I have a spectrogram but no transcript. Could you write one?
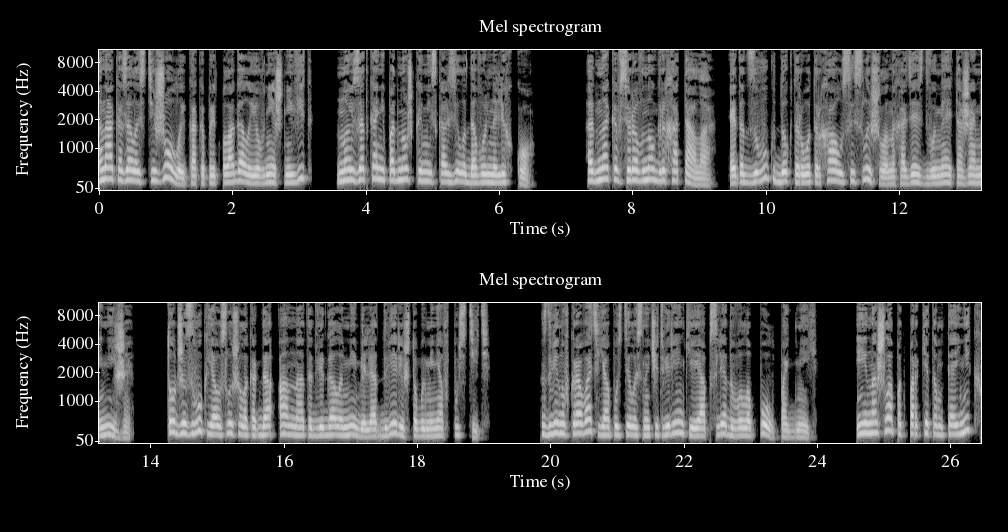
Она оказалась тяжелой, как и предполагал ее внешний вид, но из-за ткани под ножками скользила довольно легко. Однако все равно грохотала. Этот звук доктор Уотерхаус и слышала, находясь двумя этажами ниже. Тот же звук я услышала, когда Анна отодвигала мебель от двери, чтобы меня впустить. Сдвинув кровать, я опустилась на четвереньки и обследовала пол под ней. И нашла под паркетом тайник,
